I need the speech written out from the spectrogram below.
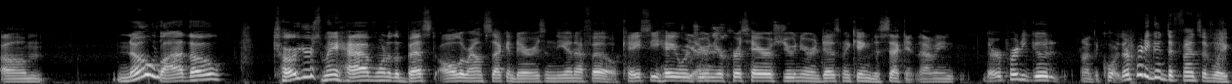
Um, no lie though, Chargers may have one of the best all-around secondaries in the NFL. Casey Hayward Yes. Jr., Chris Harris Jr., and Desmond King II. I mean, they're pretty good at the court. They're pretty good defensively.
